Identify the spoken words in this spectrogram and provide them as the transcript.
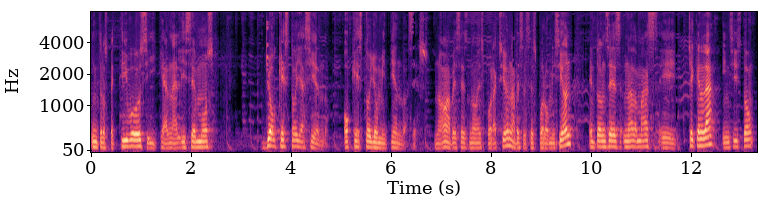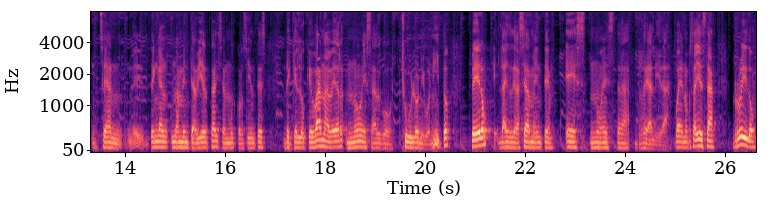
introspectivos y que analicemos yo qué estoy haciendo o qué estoy omitiendo hacer, ¿no? A veces no es por acción, a veces es por omisión. Entonces, nada más, eh, chequenla, insisto, sean, eh, tengan una mente abierta y sean muy conscientes de que lo que van a ver no es algo chulo ni bonito, pero eh, desgraciadamente es nuestra realidad. Bueno, pues ahí está. Ruido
